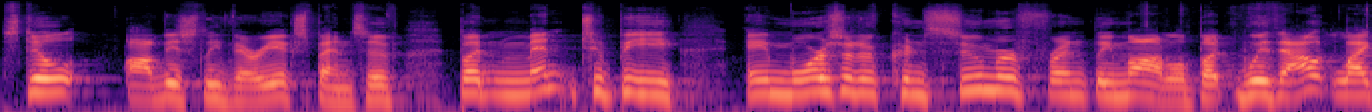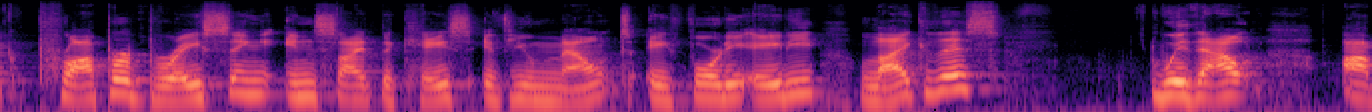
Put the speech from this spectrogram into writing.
still obviously very expensive, but meant to be a more sort of consumer friendly model, but without like proper bracing inside the case if you mount a 4080 like this, without a,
